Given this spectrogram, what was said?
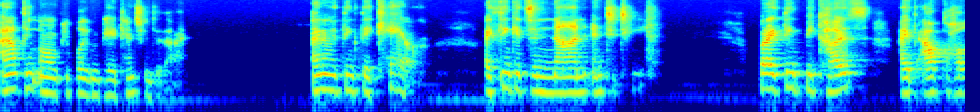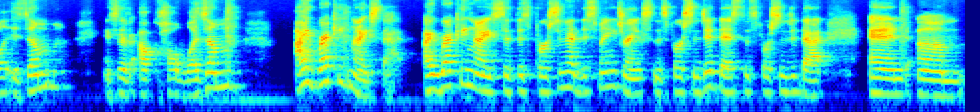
I don't think normal people even pay attention to that. I don't even think they care. I think it's a non-entity. But I think because I have alcoholism instead of alcoholism, I recognize that. I recognize that this person had this many drinks, and this person did this, this person did that, and um,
